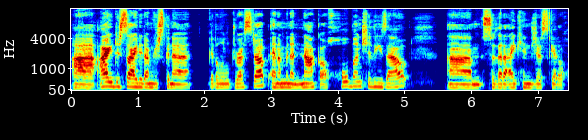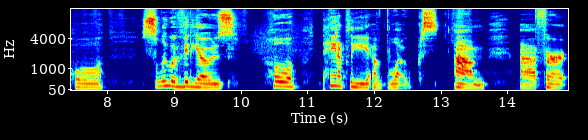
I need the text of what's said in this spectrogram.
I decided I'm just gonna get a little dressed up and I'm gonna knock a whole bunch of these out um, so that I can just get a whole slew of videos, whole panoply of blokes um, uh, for,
